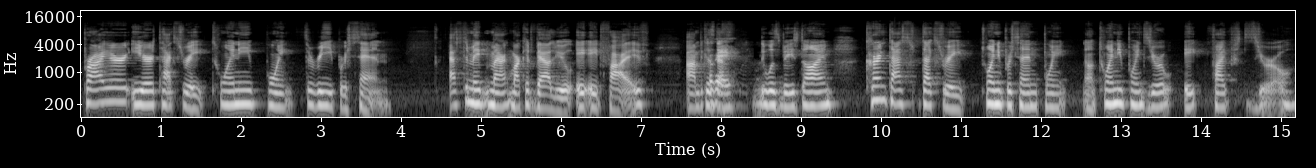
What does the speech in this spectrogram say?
prior year tax rate 20.3% estimate market value 885 um, because okay. that's it was based on. Current tax tax rate 20% point no, 20.0850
